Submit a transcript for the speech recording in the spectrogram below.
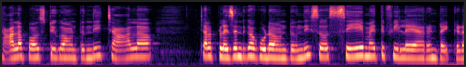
చాలా పాజిటివ్గా ఉంటుంది. చాలా చాలా ప్లెజెంట్గా కూడా ఉంటుంది. సో సేమ్ అయితే ఫీల్ అయ్యారంట ఇక్కడ.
